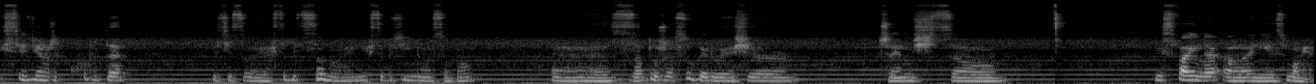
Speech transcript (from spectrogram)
i stwierdziłem, że kurde, wiecie co, ja chcę być sobą, ja nie chcę być inną osobą. E, Za dużo sugeruje się czymś, co jest fajne, ale nie jest moje.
